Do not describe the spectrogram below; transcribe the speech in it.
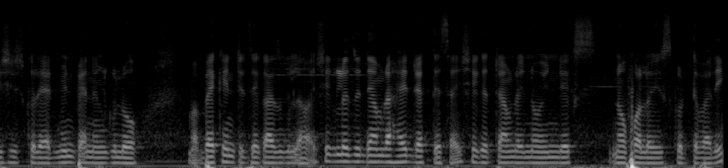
বিশেষ করে অ্যাডমিন প্যানেলগুলো বা ব্যাকএন্ডে যে কাজগুলো হয়, সেগুলো যদি আমরা হাইড রাখতে চাই, সেক্ষেত্রে আমরা no index no follow use করতে পারি।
